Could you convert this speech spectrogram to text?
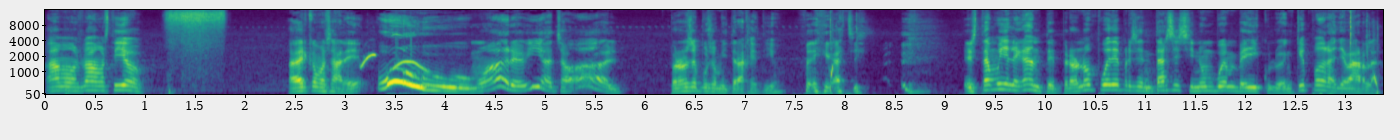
Vamos, vamos, tío. A ver cómo sale, ¿eh? ¡Uh! Madre mía, chaval. Pero no se puso mi traje, tío. Me. Está muy elegante, pero no puede presentarse sin un buen vehículo. ¿En qué podrá llevarla?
